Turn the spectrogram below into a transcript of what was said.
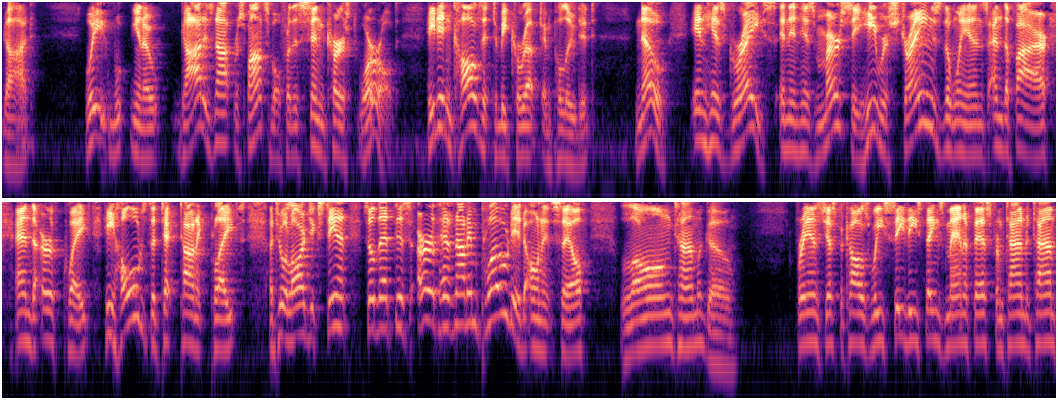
God? We, you know, God is not responsible for this sin cursed world. He didn't cause it to be corrupt and polluted. No, in His grace and in His mercy, He restrains the winds and the fire and the earthquake. He holds the tectonic plates uh, to a large extent so that this earth has not imploded on itself long time ago. Friends, just because we see these things manifest from time to time,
